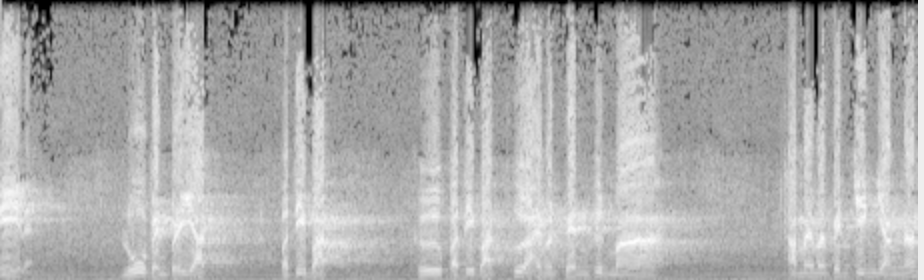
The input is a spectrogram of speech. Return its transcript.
นี่แหละ รู้เป็นปริยัติปฏิบัติ คือปฏิบัติเพื่อให้มันเป็นขึ้นมาทำให้มันเป็นจริงอย่างนั้น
